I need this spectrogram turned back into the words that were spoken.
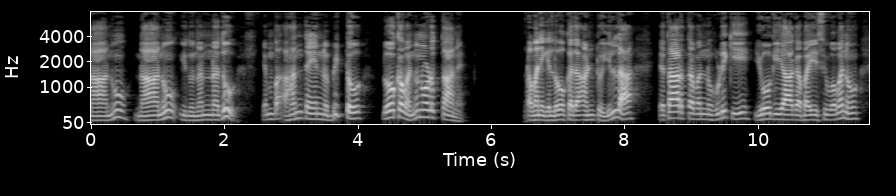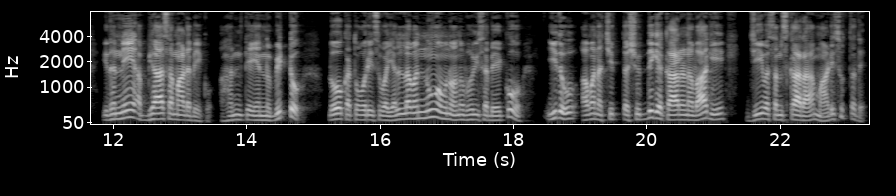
ನಾನು ನಾನು, ಇದು ನನ್ನದು ಎಂಬ ಅಹಂತೆಯನ್ನು ಬಿಟ್ಟು ಲೋಕವನ್ನು ನೋಡುತ್ತಾನೆ. ಅವನಿಗೆ ಲೋಕದ ಅಂಟು ಇಲ್ಲ. ಯಥಾರ್ಥವನ್ನು ಹುಡುಕಿ ಯೋಗಿಯಾಗ ಬಯಸುವವನು ಇದನ್ನೇ ಅಭ್ಯಾಸ ಮಾಡಬೇಕು. ಅಹಂತೆಯನ್ನು ಬಿಟ್ಟು ಲೋಕ ತೋರಿಸುವ ಎಲ್ಲವನ್ನೂ ಅವನು ಅನುಭವಿಸಬೇಕು. ಇದು ಅವನ ಚಿತ್ತ ಶುದ್ಧಿಗೆ ಕಾರಣವಾಗಿ ಜೀವ ಸಂಸ್ಕಾರ ಮಾಡಿಸುತ್ತದೆ.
